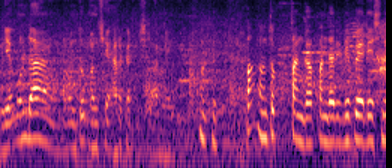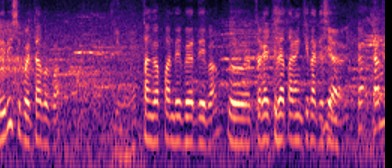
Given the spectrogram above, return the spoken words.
beliau undang untuk mensiarkan Islam ini. Oke. Pak, untuk tanggapan dari DPRD sendiri seperti apa, Pak? Gimana? Tanggapan DPRD, Pak, terkait kedatangan kita ke sini. Ya, kami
